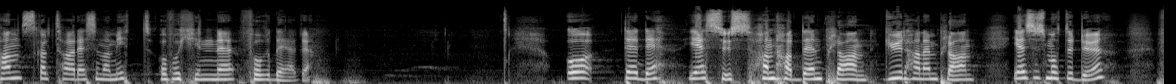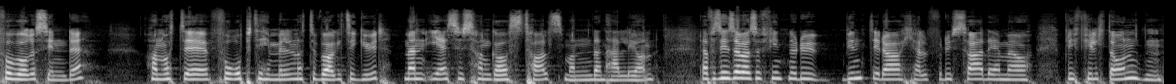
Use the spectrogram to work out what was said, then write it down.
Han skal ta det som er mitt, og forkynne for dere. Og det er det. Jesus han hadde en plan. Gud hadde en plan. Jesus måtte dø for våre synder. Han måtte få opp til himmelen og tilbake til Gud. Men Jesus han ga oss talsmannen Den hellige ånd. Derfor synes jeg det var så fint når du begynte i dag, Kjell, for du sa det med å bli fylt av Ånden.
